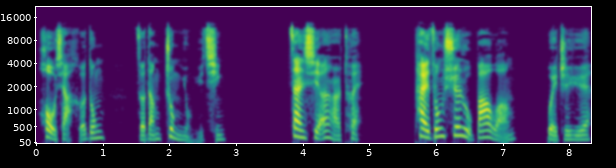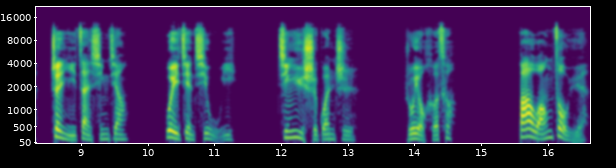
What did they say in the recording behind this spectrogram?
后下河东，则当重用于卿。”赞谢恩而退。太宗宣入八王，谓之曰：“朕以赞新疆，未见其武艺，今御史观之，如有何策？”八王奏曰：“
